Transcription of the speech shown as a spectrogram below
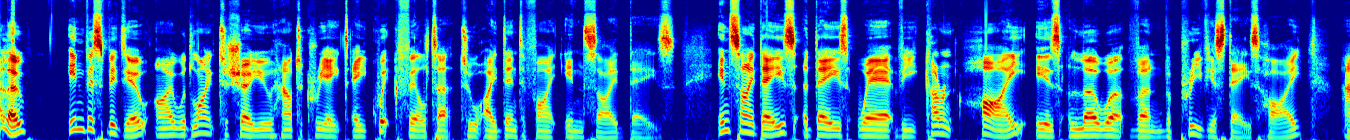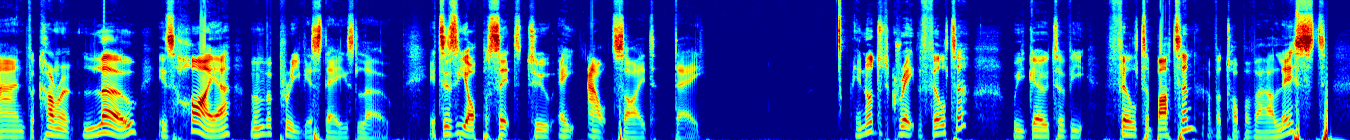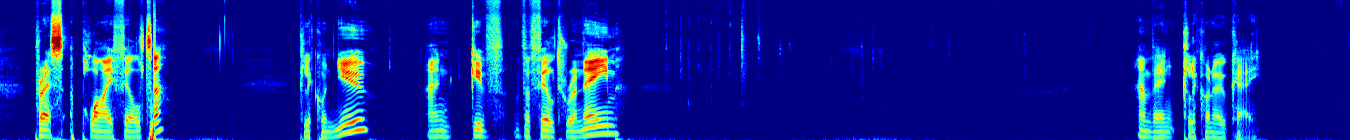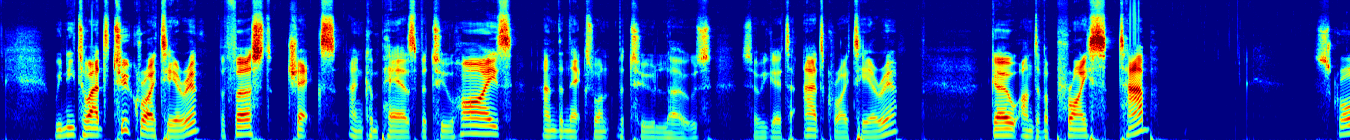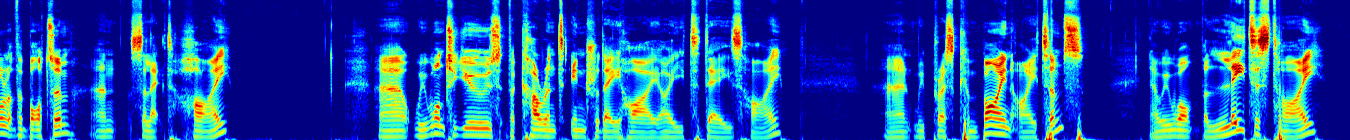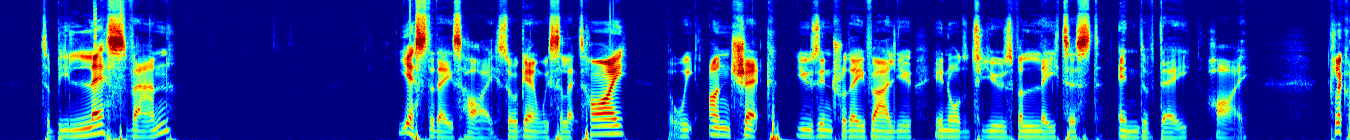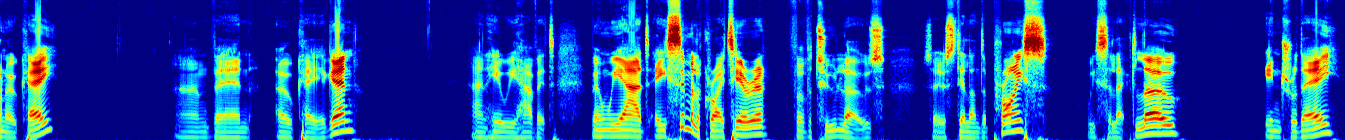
Hello, in this video I would like to show you how to create a quick filter to identify inside days. Inside days are days where the current high is lower than the previous day's high and the current low is higher than the previous day's low. It is the opposite to a outside day. In order to create the filter, we go to the filter button at the top of our list, press apply filter click on new and give the filter a name and then click on OK. We need to add two criteria. The first checks and compares the two highs and the next one the two lows. So we go to add criteria, go under the price tab, scroll at the bottom and select high uh, we want to use the current intraday high, i.e. today's high. And we press combine items. Now we want the latest high to be less than yesterday's high. So again, we select high, but we uncheck use intraday value in order to use the latest end of day high. Click on OK, and then OK again and here we have it. Then we add a similar criteria for the two lows. So still under price, we select low, intraday,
